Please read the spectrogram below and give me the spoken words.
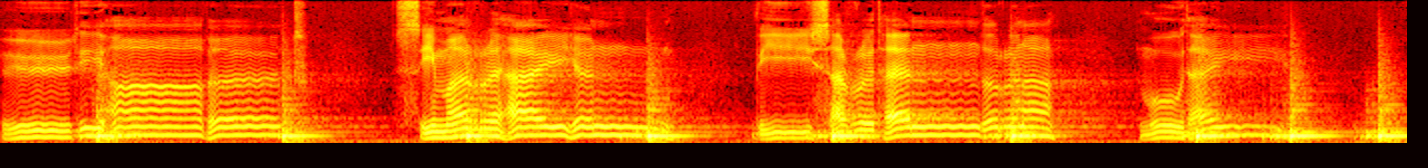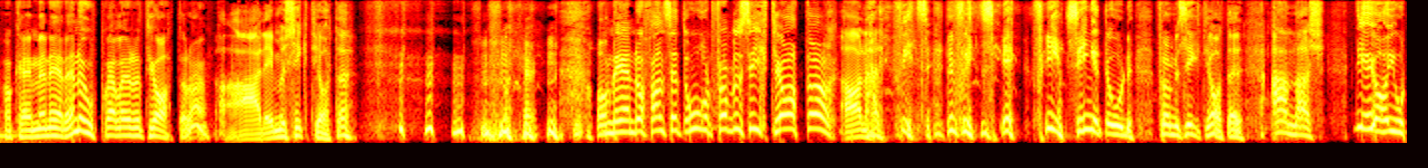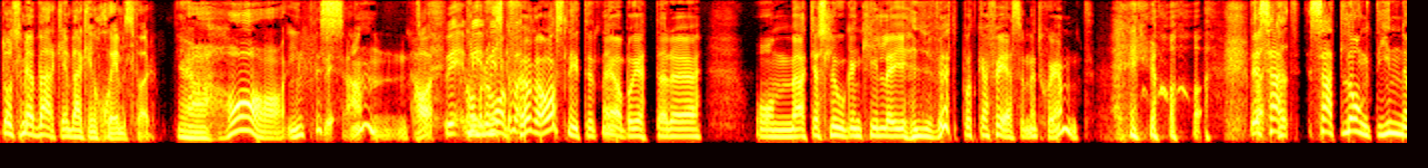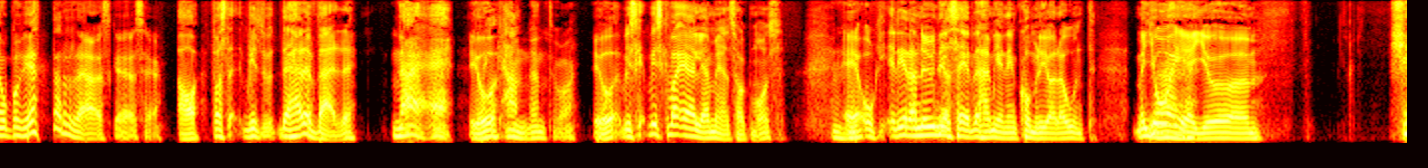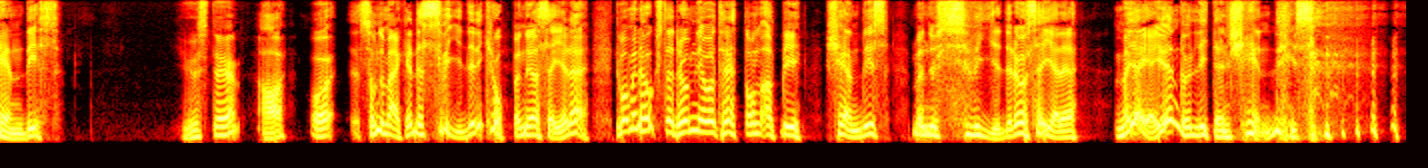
Ut i havet simmar hajen visar tänderna mot dig Okej, men är det en opera eller är det teater då? Ah, det är musikteater. Om det ändå fanns ett ord för musikteater! Ja, nej, det finns, det finns, finns inget ord för musikteater. Annars, det jag har gjort något som jag verkligen, verkligen skäms för. Jaha, intressant. Ja, vi- Kommer vi- du vi ihåg ska vara- förra avsnittet när jag berättade om att jag slog en kille i huvudet på ett café som ett skämt? ja. Det satt, satt långt inne och berättade det där, ska jag säga. ja, fast du, det här är värre. Nej, Jo. det kan det inte vara. Jo, vi, ska, vi ska vara ärliga med en sak Måns. Eh, och redan nu när jag säger den här meningen kommer det göra ont. Men jag Nej. är ju eh, kändis. Just det. Ja, och som du märker, det svider i kroppen när jag säger det. Det var min högsta dröm när jag var 13 att bli kändis, men nu svider det att säga det. Men jag är ju ändå en liten kändis.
